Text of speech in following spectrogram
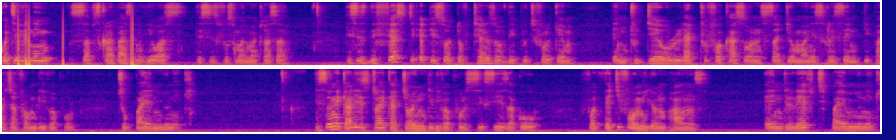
good evening subscribers and viewers this is fusman matwasa this is the first episode of tales of the beautiful game and today we'll like to focus on sadio mani's recent departure from liverpool to bayern munich the senegalese striker joined liverpool six years ago for 34 million pounds and left bayern munich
